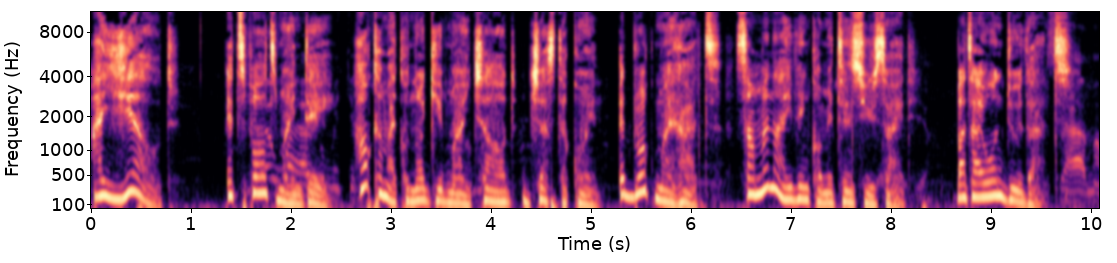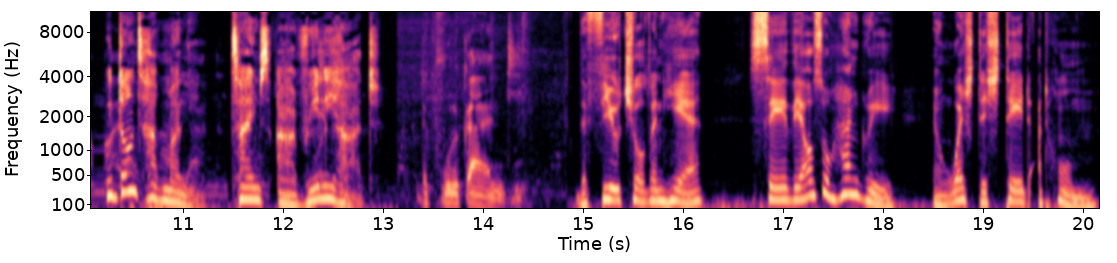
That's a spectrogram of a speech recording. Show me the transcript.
I yelled. It spoilt my day. How come I could not give my child just a coin? It broke my heart. Some men are even committing suicide. But I won't do that. We don't have money. Times are really hard. The few children here say they're also hungry and wish they stayed at home.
